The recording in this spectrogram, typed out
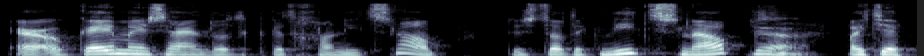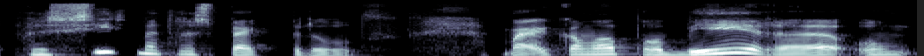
er oké mee zijn dat ik het gewoon niet snap. Dus dat ik niet snap Ja. wat jij precies met respect bedoelt. Maar ik kan wel proberen om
